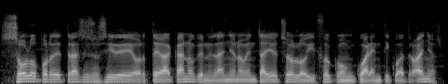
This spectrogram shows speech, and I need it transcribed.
solo por detrás, eso sí, de Ortega Cano, que en el año 98 lo hizo con 44 años.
